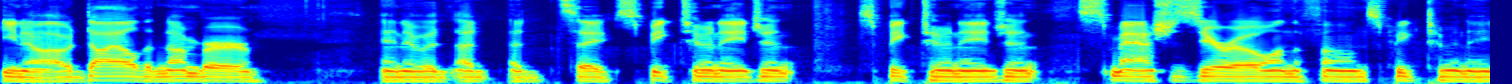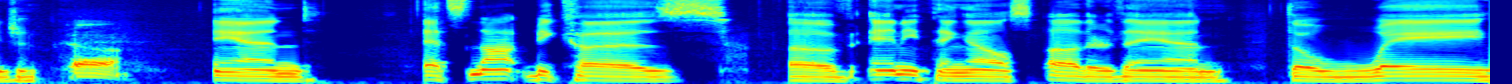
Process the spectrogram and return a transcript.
you know, I would dial the number and it would, I'd, I'd say, speak to an agent, speak to an agent, smash zero on the phone, speak to an agent. Yeah. And it's not because of anything else other than the way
